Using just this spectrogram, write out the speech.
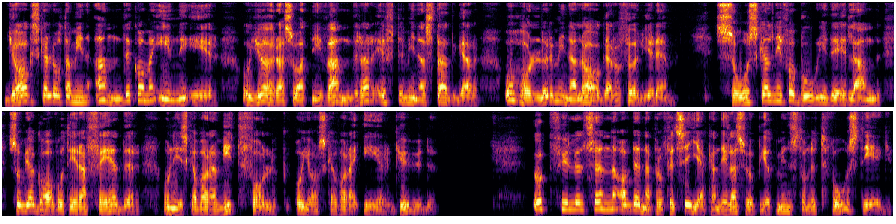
Jag ska låta min ande komma in i er och göra så att ni vandrar efter mina stadgar och håller mina lagar och följer dem. Så skall ni få bo i det land som jag gav åt era fäder och ni ska vara mitt folk och jag ska vara er Gud. Uppfyllelsen av denna profetia kan delas upp i åtminstone två steg.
